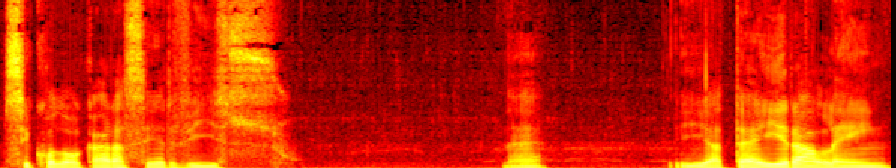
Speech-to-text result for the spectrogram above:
se colocar a serviço, né? E até ir além,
